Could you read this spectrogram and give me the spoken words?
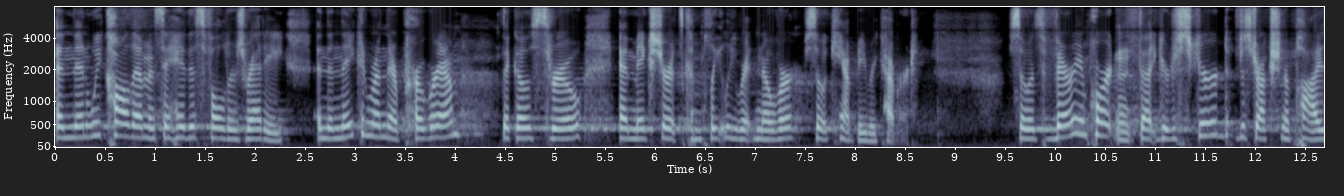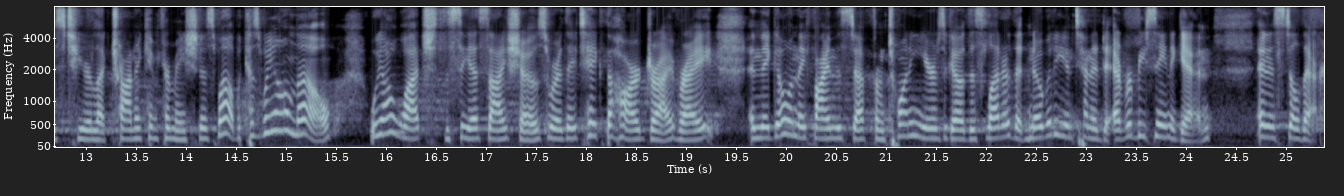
and then we call them and say, hey, this folder's ready. And then they can run their program that goes through and make sure it's completely written over so it can't be recovered. So it's very important that your secured destruction applies to your electronic information as well, because we all know, we all watch the CSI shows where they take the hard drive, right? And they go and they find the stuff from 20 years ago, this letter that nobody intended to ever be seen again, and it's still there.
